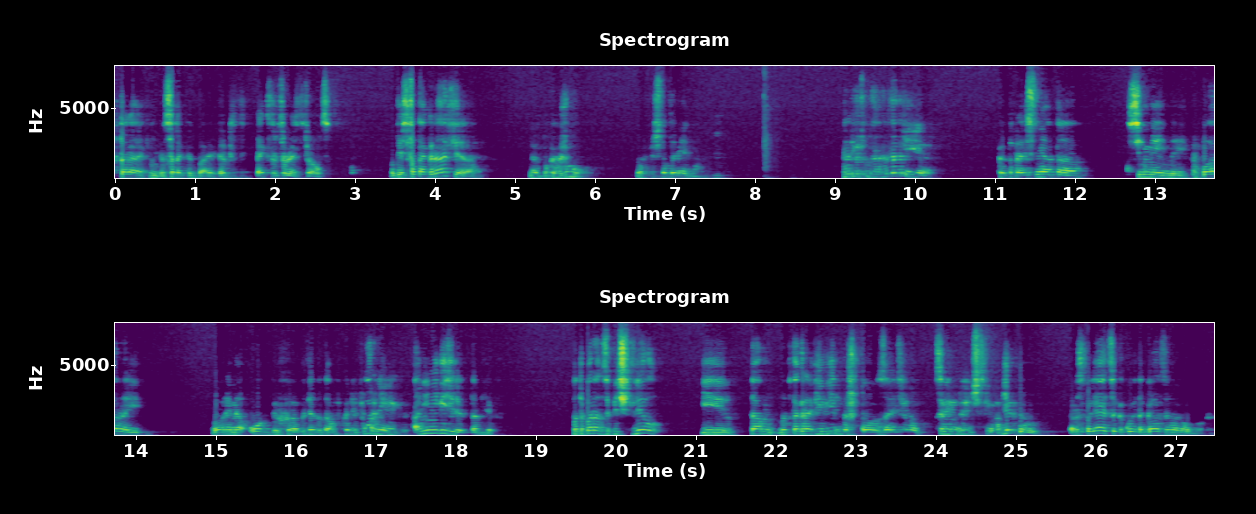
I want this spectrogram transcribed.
вторая книга Selected by Extraterrestrials, вот есть фотография, я покажу, вот что-то видно. Эти фотографии, которая снята семейной парой во время отдыха где-то там в Калифорнии, они не видели этот объект. Фотоаппарат запечатлел и там на фотографии видно, что за этим цилиндрическим объектом распыляется какое-то газовое облако.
